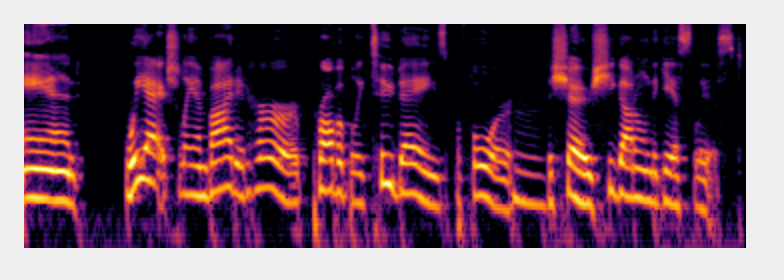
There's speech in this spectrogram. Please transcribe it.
And we actually invited her probably two days before the show. She got on the guest list.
